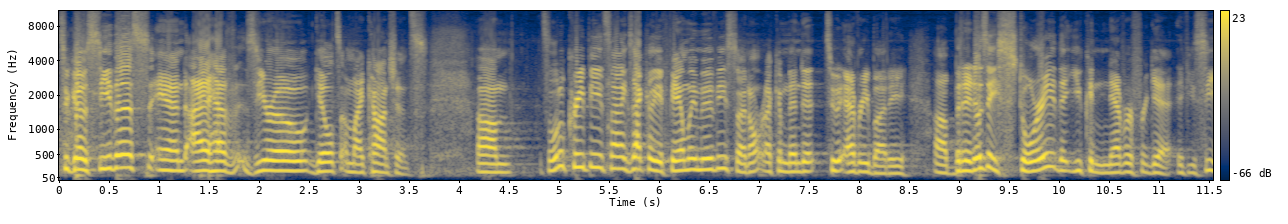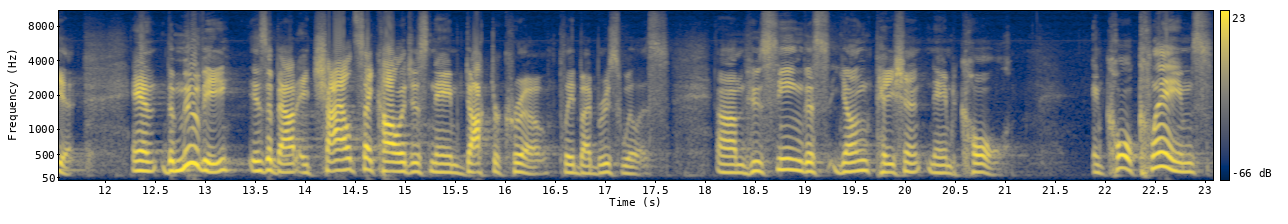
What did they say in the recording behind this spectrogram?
to go see this, and I have zero guilt on my conscience. Um, it's a little creepy. It's not exactly a family movie, so I don't recommend it to everybody. Uh, but it is a story that you can never forget if you see it. And the movie is about a child psychologist named Dr. Crowe, played by Bruce Willis, um, who's seeing this young patient named Cole. And Cole claims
